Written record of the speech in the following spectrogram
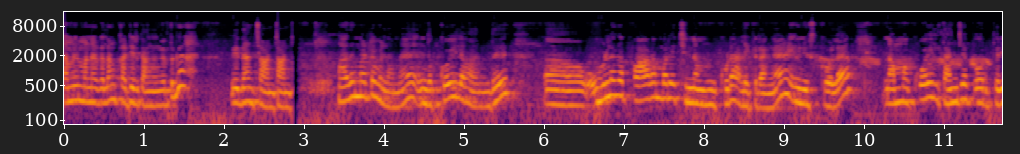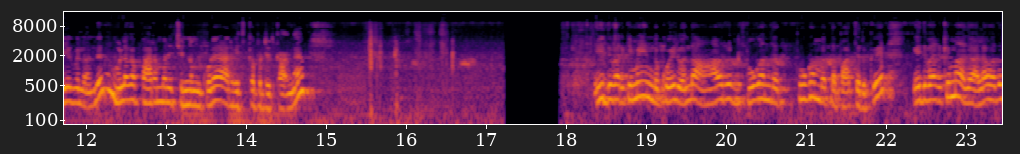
தமிழ் மன்னர்கள் தான் கட்டியிருக்காங்கங்கிறதுக்கு இதுதான் சான் சான். அது மட்டும் இல்லாமல் இந்த கோயிலை வந்து உலக பாரம்பரிய சின்னம் கூட அழைக்கிறாங்க யுனெஸ்கோவில் நம்ம கோயில் தஞ்சை ஒரு பெரிய கோயில் வந்து உலக பாரம்பரிய சின்னம் கூட அறிவிக்கப்பட்டிருக்காங்க. இது வரைக்குமே இந்த கோயில் வந்து ஆறு பூகந்த பூகம்பத்தை பார்த்துருக்கு. இது வரைக்குமே அது அளவு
